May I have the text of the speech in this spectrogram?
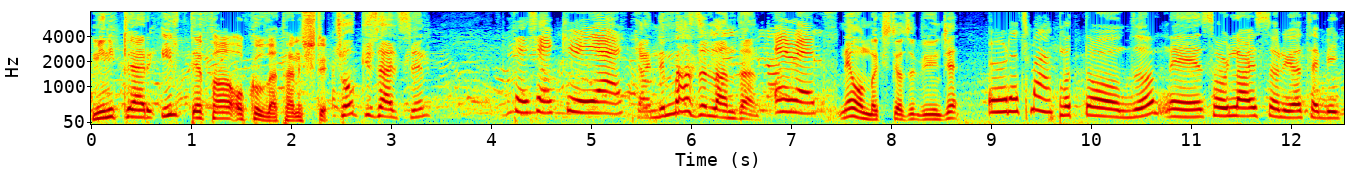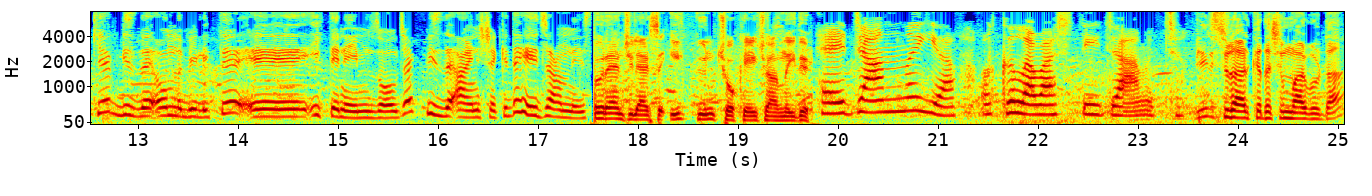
Minikler ilk defa okulla tanıştı. Çok güzelsin. Teşekkürler. Kendin mi hazırlandın? Evet. Ne olmak istiyorsun büyüyünce? Öğretmen. Mutlu oldu. Ee, sorular soruyor tabii ki. Biz de onunla birlikte e, ilk deneyimimiz olacak. Biz de aynı şekilde heyecanlıyız. Öğrencilerse ilk gün çok heyecanlıydı. Heyecanlıyım okula başlayacağım için. Bir sürü arkadaşım var burada.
